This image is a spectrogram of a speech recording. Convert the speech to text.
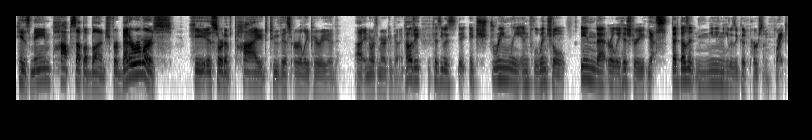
His name pops up a bunch, for better or worse. He is sort of tied to this early period uh, in North American paleontology. because he was extremely influential in that early history. Yes, That doesn't mean he was a good person. Right.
